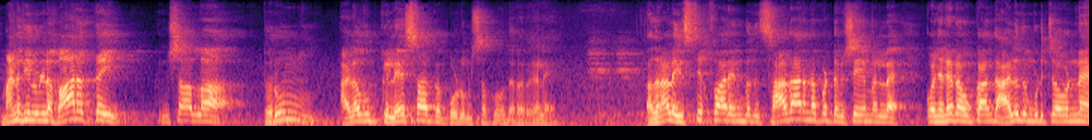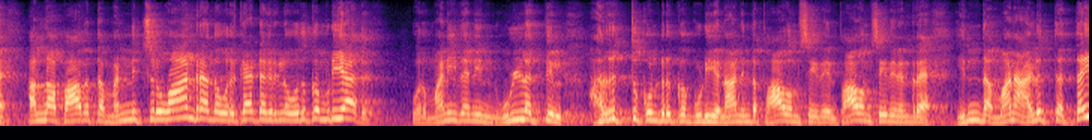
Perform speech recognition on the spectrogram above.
மனதில் உள்ள பாரத்தை இன்ஷா அல்லாஹ் பெரும் அளவுக்கு லேசாக்கக்கூடும் சகோதரர்களே. அதனால இஸ்திஃபார் என்பது சாதாரணப்பட்ட விஷயம் அல்ல கொஞ்ச நேரம் உட்காந்து அழுது முடித்த உடனே அல்லாஹ் பாவத்தை மன்னிச்சிருவான்ற அந்த ஒரு கேட்டகரியில் ஒதுக்க முடியாது. ஒரு மனிதனின் உள்ளத்தில் அறுத்து கொண்டிருக்கக்கூடிய நான் இந்த பாவம் செய்தேன் பாவம் செய்தேன் என்ற இந்த மன அழுத்தத்தை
